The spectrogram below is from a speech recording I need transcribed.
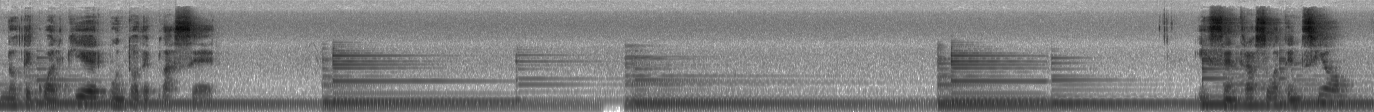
Note cualquier punto de placer. Y centra su atención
